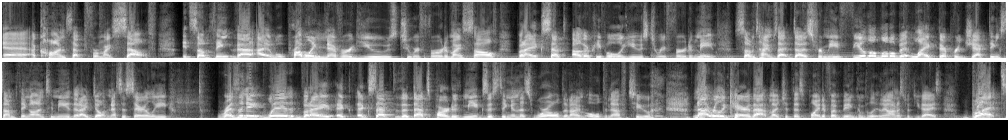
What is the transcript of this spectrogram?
a, a, concept for myself. It's something that I will probably never use to refer to myself, but I accept other people will use to refer to me. Sometimes that does for me feel a little bit like they're projecting something onto me that I don't necessarily resonate with, but I accept that that's part of me existing in this world and I'm old enough to not really care that much at this point, if I'm being completely honest with you guys. But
